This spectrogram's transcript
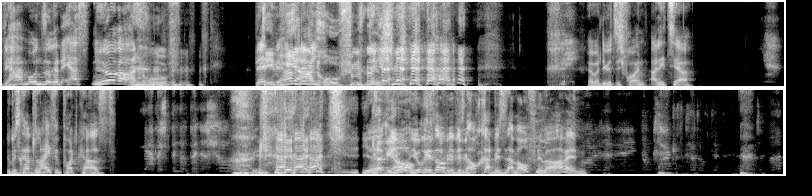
wir haben unseren ersten Höreranruf. Denn Den wir, wir, nämlich, anrufen. Hör mal, die wird sich freuen. Alicia, du bist gerade live im Podcast. Ja, aber ich bin Hier, Ja, wir auch. Juri ist auch. Wir sind auch gerade, wir sind am Aufnehmen, am Arbeiten. Freunde, ey. Don Clark ist gerade auf der Bühne. Warte mal.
